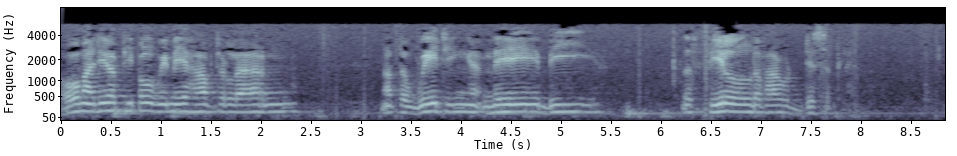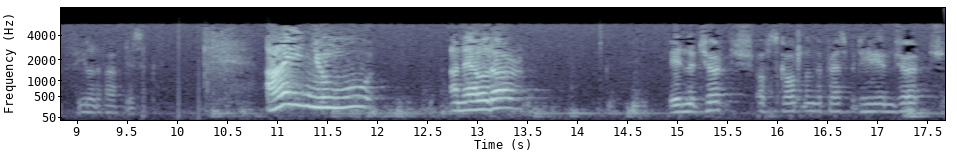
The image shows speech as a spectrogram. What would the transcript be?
Oh, my dear people, we may have to learn that the waiting may be the field of our discipline. Field of our discipline. I knew an elder in the Church of Scotland, the Presbyterian Church,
